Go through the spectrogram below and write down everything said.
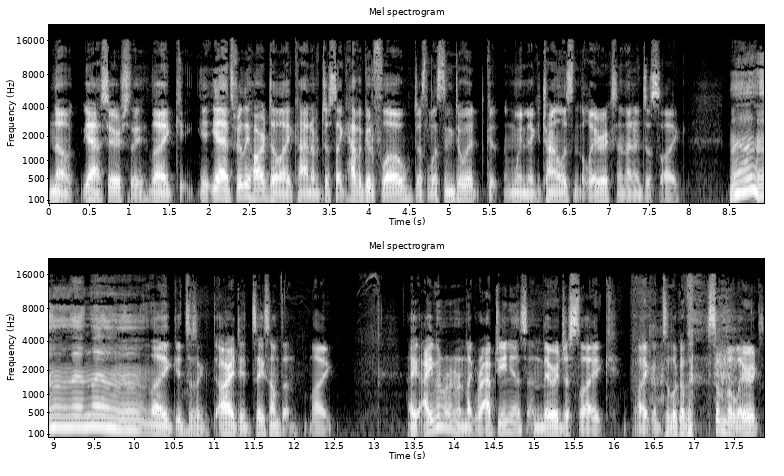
No, yeah, seriously. Like, yeah, it's really hard to like kind of just like have a good flow just listening to it when like, you're trying to listen to the lyrics and then it's just like, like it's just like, all right, dude, say something. Like, I, I even read on like Rap Genius and they were just like, like to look up some of the lyrics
